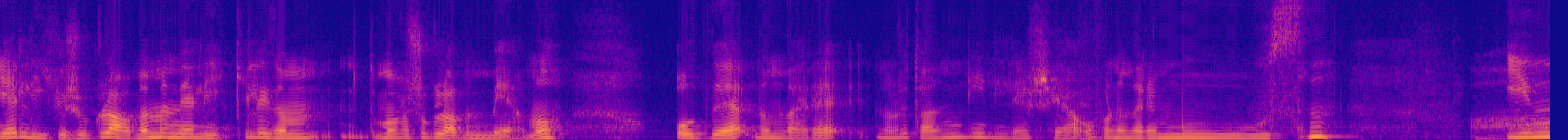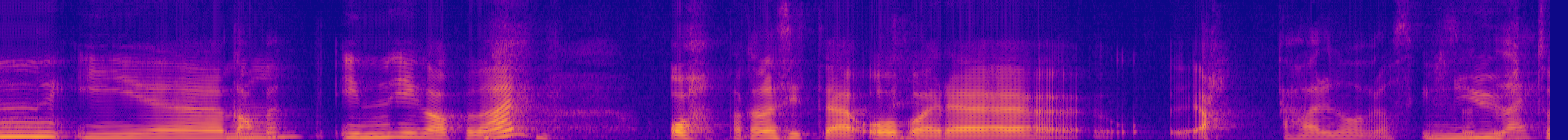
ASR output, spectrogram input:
Jeg liker sjokolade, men jeg liker liksom Det må være sjokolade med noe. Og det, den der, Når du tar den lille skjea og får den derre mosen inn i um, Gapet. Inn i gapet der. Å, da kan jeg sitte og bare Ja, Jeg har en overraskelse til deg.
